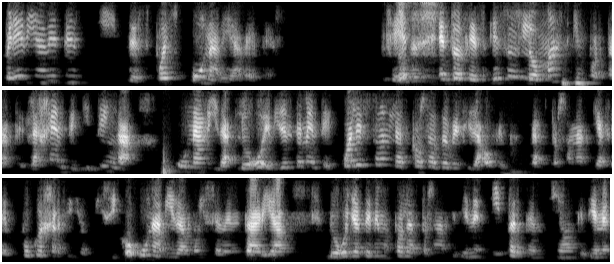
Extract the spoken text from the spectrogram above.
prediabetes y después una diabetes. Entonces, eso es lo más importante. La gente que tenga una vida, luego, evidentemente, ¿cuáles son las cosas de obesidad? O sea, las personas que hacen poco ejercicio físico, una vida muy sedentaria, Luego ya tenemos todas las personas que tienen hipertensión, que tienen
